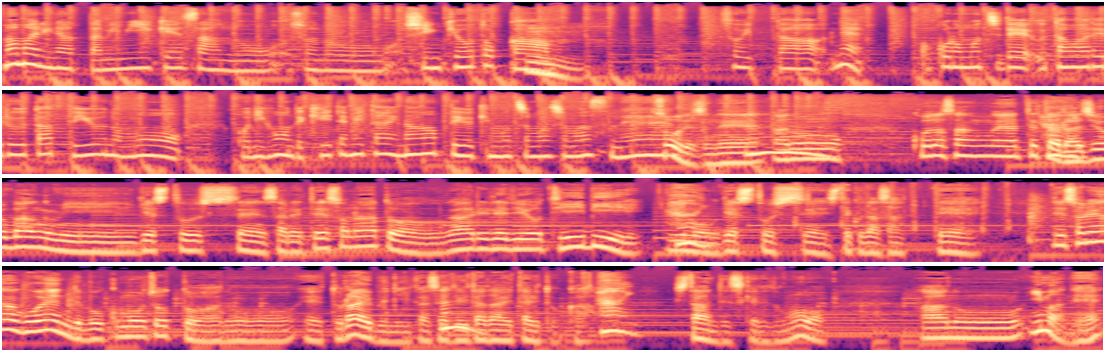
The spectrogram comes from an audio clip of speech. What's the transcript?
ママになったミミケさんのその心境とか、うん、そういったね心持ちで歌われる歌っていうのもこう日本で聞いてみたいなっていう気持ちもしますね。そうですね、うん、あの幸田さんがやってたラジオ番組にゲスト出演されて、はい、その後ガーリレディオ TV にもゲスト出演してくださって、はい、でそれがご縁で僕もちょっとあの、えー、とライブに行かせていただいたりとかしたんですけれども、うんはい、あの今ね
